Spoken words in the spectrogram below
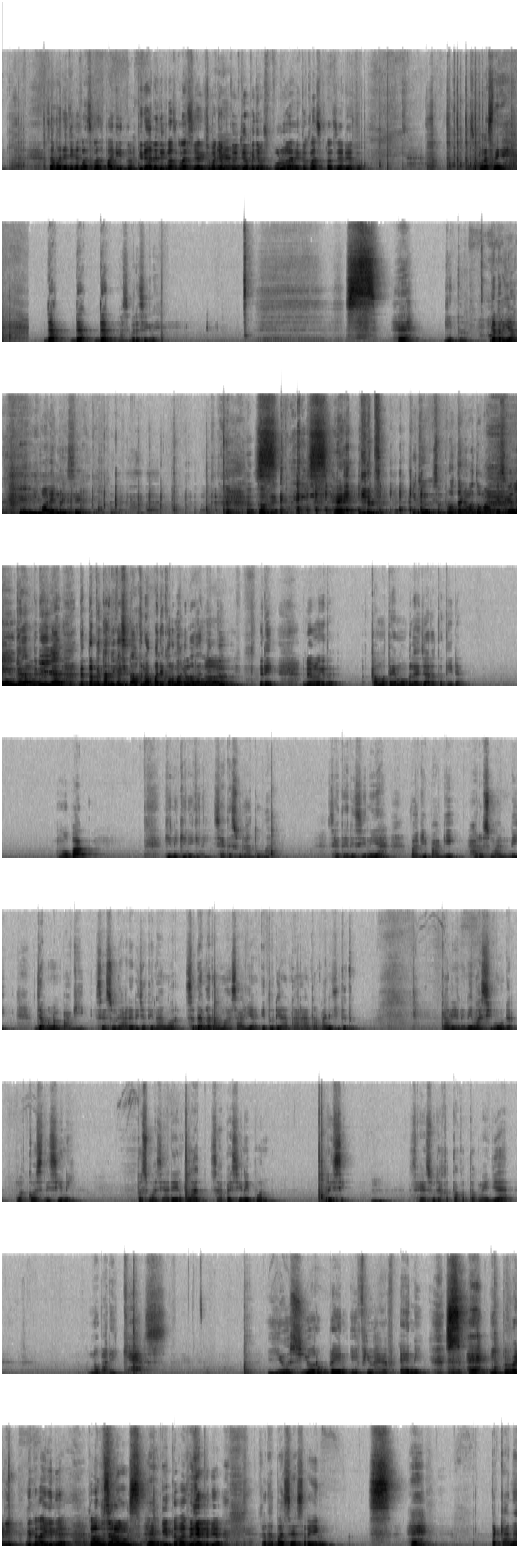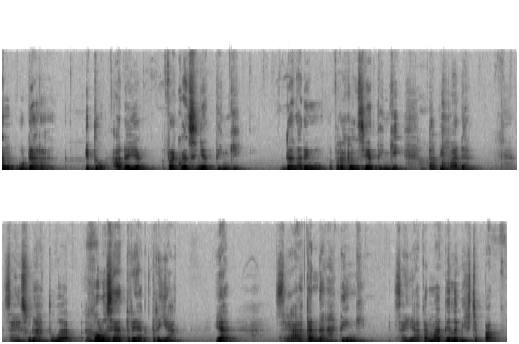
Sama dia juga kelas-kelas pagi itu. Tidak ada di kelas-kelas yang cuma jam Iya. 7 apa jam 10 lah itu kelas-kelasnya dia tuh. Masuk kelas nih dak dak dak masih berisik nih Sss, heh gitu nggak teriak kok ada yang berisik heh gitu Itu semprotan yang otomatis kali. Enggak, dia. Tapi ntar dikasih tahu kenapa dia kalau manggil orang gitu. Oh. Jadi dia bilang gitu, kamu teh mau belajar atau tidak? Mau pak? Gini gini gini, saya teh sudah tua. Saya teh di sini ya pagi-pagi harus mandi. Jam 6 pagi saya sudah ada di Jatinangor. Sedangkan rumah saya itu di antara Antapani situ tuh. Kalian ini masih muda, ngekos di sini. Terus masih ada yang telat sampai sini pun berisik. Hmm. Saya sudah ketok-ketok meja. Nobody cares. Use your brain if you have any. Shh, Heh, gitu lagi, gitu lagi dia. Kalau sebelum heh gitu pasti gitu dia. Kenapa saya sering heh? Tekanan udara itu ada yang frekuensinya tinggi dan ada yang frekuensinya tinggi tapi padat. Saya sudah tua. Kalau saya teriak-teriak, ya, saya akan darah tinggi. Saya akan mati lebih cepat.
